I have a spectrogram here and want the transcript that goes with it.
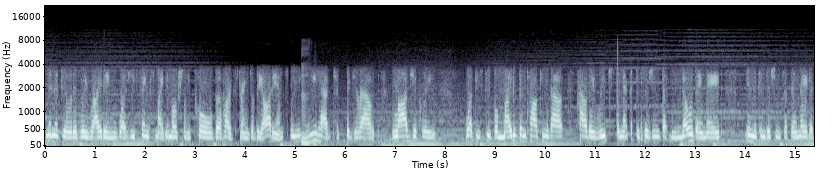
manipulatively writing what he thinks might emotionally pull the heartstrings of the audience. We mm. we had to figure out logically what these people might have been talking about, how they reached the next decision that we know they made in the conditions that they made it.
